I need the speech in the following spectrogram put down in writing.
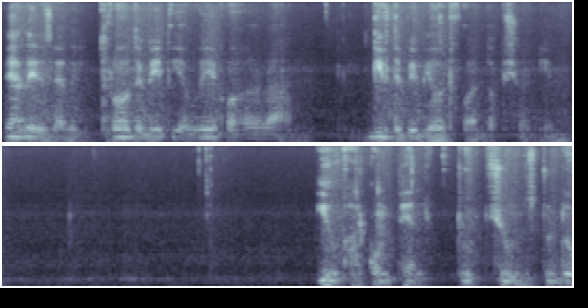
The other is throw the baby away or um, give the baby out for adoption. You, you are compelled to choose to do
